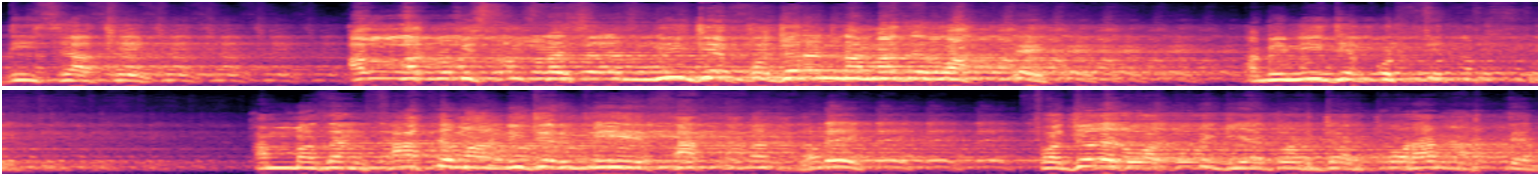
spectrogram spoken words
হাদিসে আছে আল্লাহ নবী সাল্লাল্লাহু আলাইহি সাল্লাম নিজে ফজরের নামাজের ওয়াক্তে, আমি নিজে পড়ছি আম্মাজান ফাতেমা নিজের মেয়ে ফাতেমার ঘরে ফজরের ওয়াক্তে গিয়ে দরজার কড়া নাড়তেন।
